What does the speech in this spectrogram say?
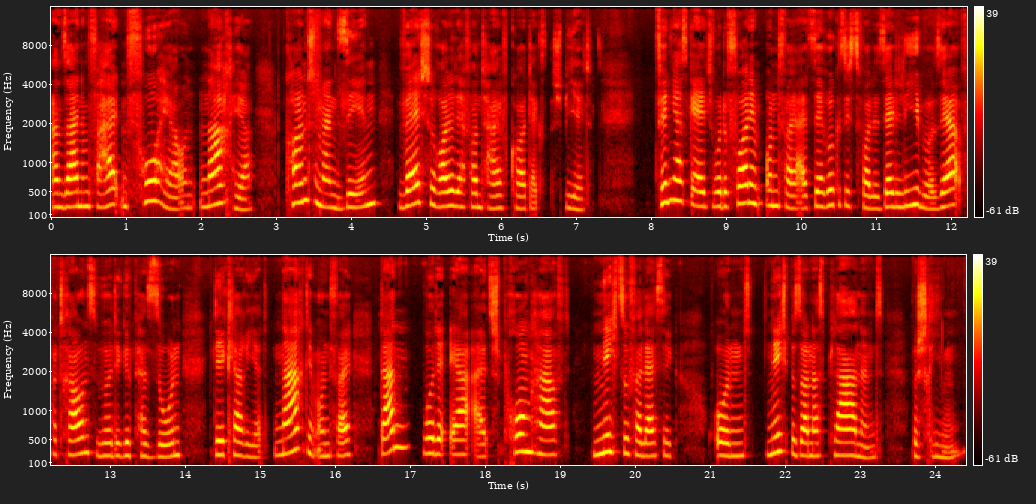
an seinem Verhalten vorher und nachher konnte man sehen, welche Rolle der Frontalkortex spielt. Finjas Gage wurde vor dem Unfall als sehr rücksichtsvolle, sehr liebe, sehr vertrauenswürdige Person deklariert. Nach dem Unfall dann wurde er als sprunghaft, nicht zuverlässig und nicht besonders planend beschrieben.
